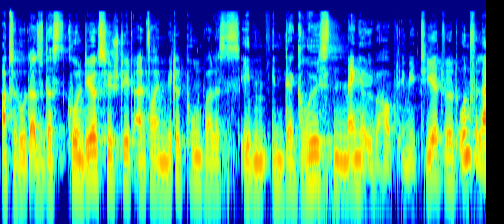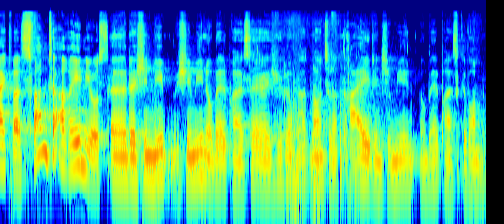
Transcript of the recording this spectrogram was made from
Absolut. Also das Kohlendioxid steht einfach im Mittelpunkt, weil es eben in der größten Menge überhaupt emittiert wird. Und vielleicht, weil Svante Arrhenius, äh, der Chemie-Nobelpreis, der ich glaube, hat 1903 den Chemie-Nobelpreis gewonnen,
